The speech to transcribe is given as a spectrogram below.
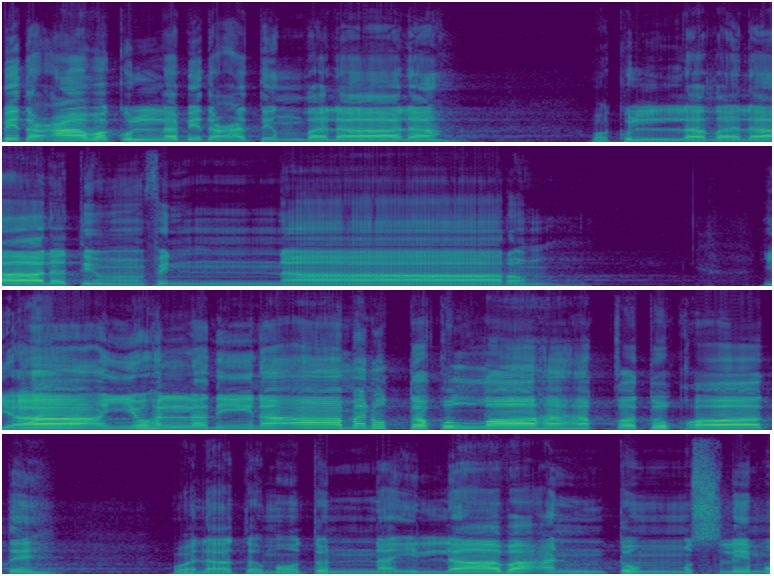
بدعة وكل بدعة ضلالة وكل ضلالة في النار. يا أيها الذين آمنوا اتقوا الله حق تقاته ولا تموتن إلا وأنتم مسلمون.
